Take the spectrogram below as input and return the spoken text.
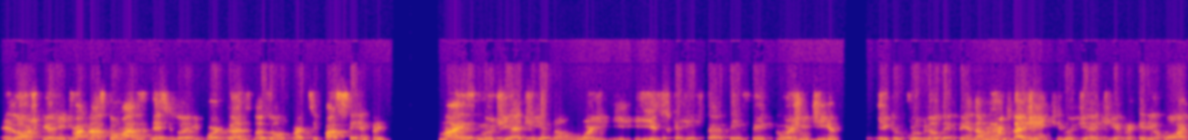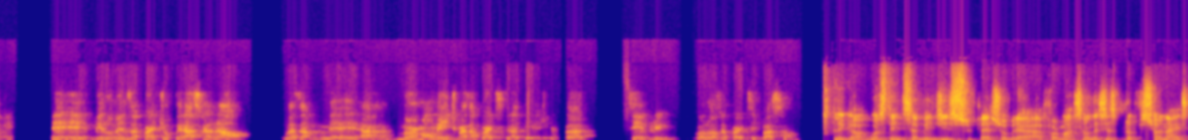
É lógico que a gente vai nas tomadas de decisões importantes, nós vamos participar sempre, mas no dia a dia não. Hoje e isso que a gente tá, tem feito hoje em dia, de que o clube não dependa muito da gente no dia a dia para que ele rode, é, é, pelo menos a parte operacional, mas a, é, a, normalmente, mas a parte estratégica, claro, sempre com a nossa participação. Legal, gostei de saber disso, é, sobre a, a, formação desses profissionais.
